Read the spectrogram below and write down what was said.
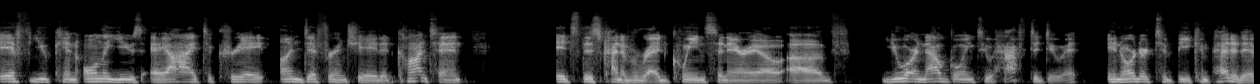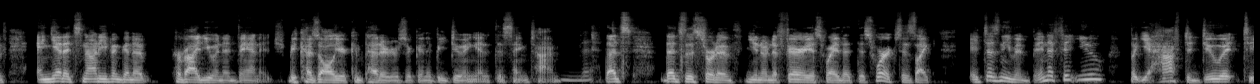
if you can only use AI to create undifferentiated content, it's this kind of red queen scenario of you are now going to have to do it in order to be competitive. And yet it's not even going to provide you an advantage because all your competitors are going to be doing it at the same time. Mm-hmm. That's that's the sort of, you know, nefarious way that this works is like it doesn't even benefit you, but you have to do it to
